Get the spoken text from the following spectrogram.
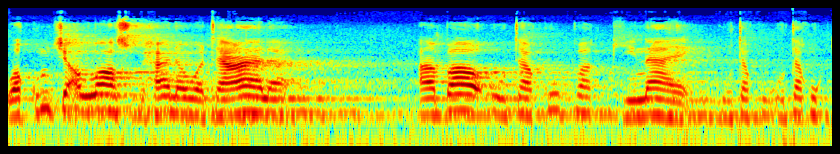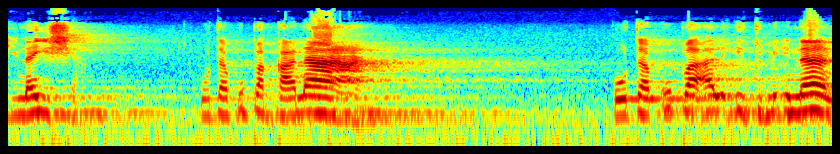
wa kumcha Allah subhanahu wa ta'ala ambao utakupa kinaye, utaku, utakukinaisha, utakupa kanaa utakupa al-itminan,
